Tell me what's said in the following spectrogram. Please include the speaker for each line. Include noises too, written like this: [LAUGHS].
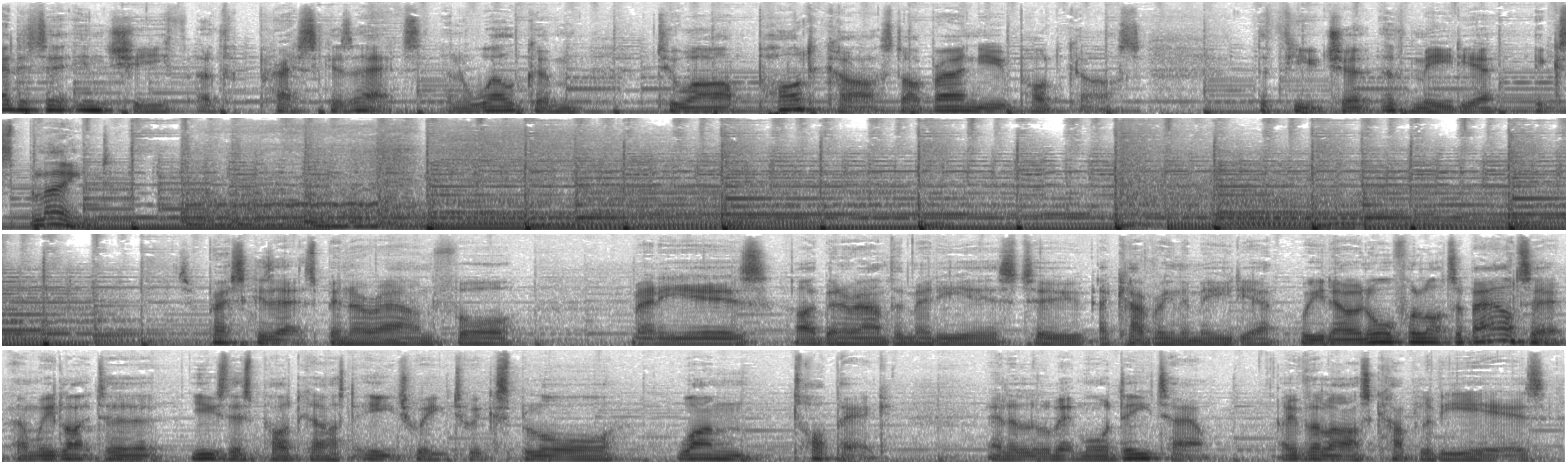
Speaker 1: editor in chief of Press Gazette. And welcome to our podcast, our brand new podcast, The Future of Media Explained. So, Press Gazette's been around for many years. I've been around for many years too, uh, covering the media. We know an awful lot about it, and we'd like to use this podcast each week to explore one topic in a little bit more detail. Over the last couple of years,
